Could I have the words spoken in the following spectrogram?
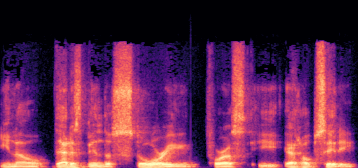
you know that has been the story for us at hope city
